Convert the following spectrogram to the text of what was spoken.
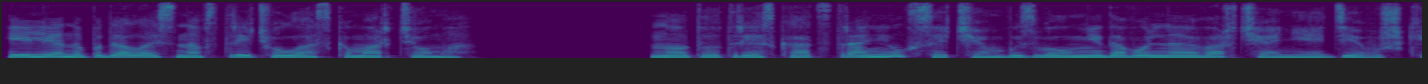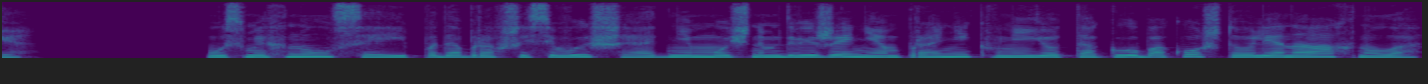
и Лена подалась навстречу ласкам Артема но тот резко отстранился, чем вызвал недовольное ворчание девушки. Усмехнулся и, подобравшись выше, одним мощным движением проник в нее так глубоко, что Лена ахнула.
